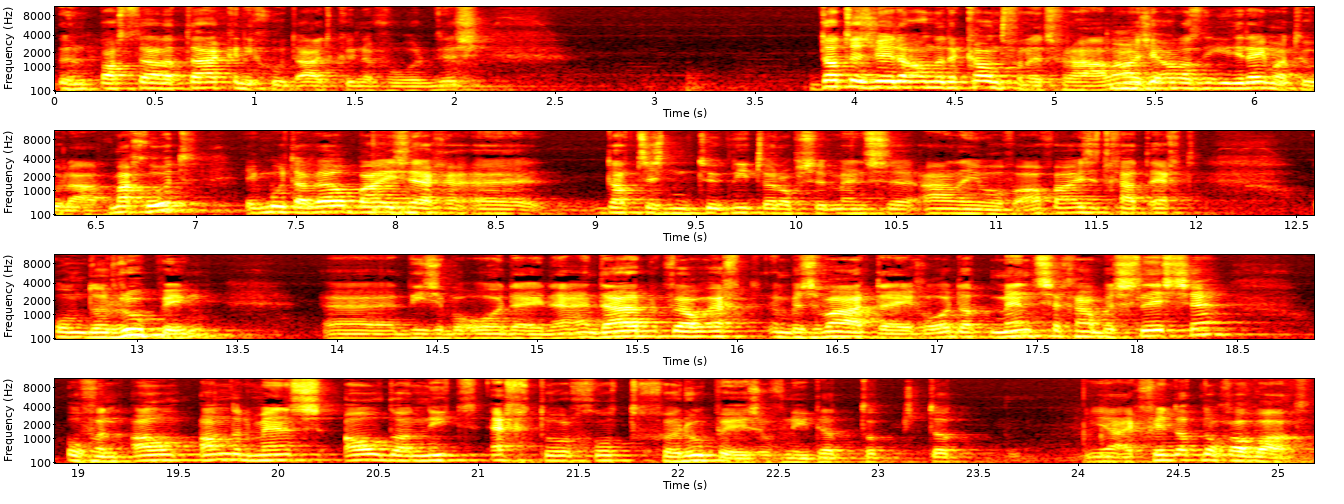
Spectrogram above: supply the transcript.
hun pastorale taken niet goed uit kunnen voeren. Dus dat is weer de andere kant van het verhaal. Als je alles en iedereen maar toelaat. Maar goed, ik moet daar wel bij zeggen, eh, dat is natuurlijk niet waarop ze mensen aannemen of afwijzen. Het gaat echt om de roeping eh, die ze beoordelen. En daar heb ik wel echt een bezwaar tegen hoor. Dat mensen gaan beslissen of een al, ander mens al dan niet echt door God geroepen is of niet. Dat, dat, dat, ja, ik vind dat nogal wat.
